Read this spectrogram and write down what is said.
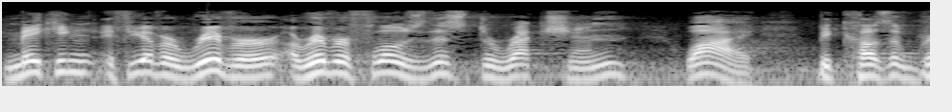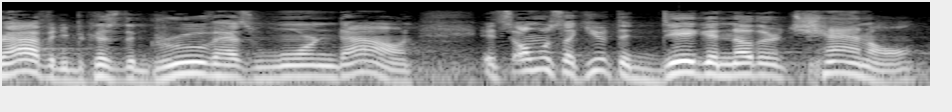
making, if you have a river, a river flows this direction. Why? Because of gravity, because the groove has worn down. It's almost like you have to dig another channel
